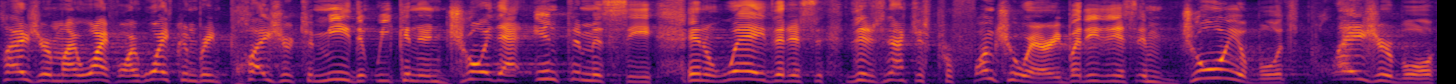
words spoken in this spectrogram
pleasure my wife. My wife can bring pleasure to me, that we can enjoy that intimacy intimacy in a way that is, that is not just perfunctory, but it is enjoyable, it's pleasurable,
